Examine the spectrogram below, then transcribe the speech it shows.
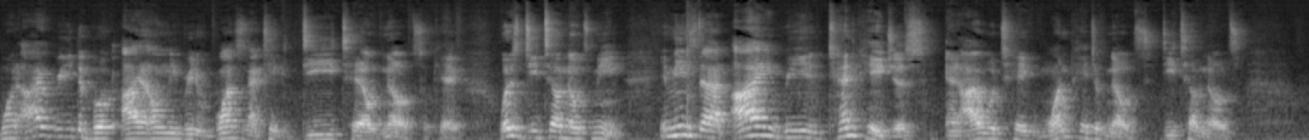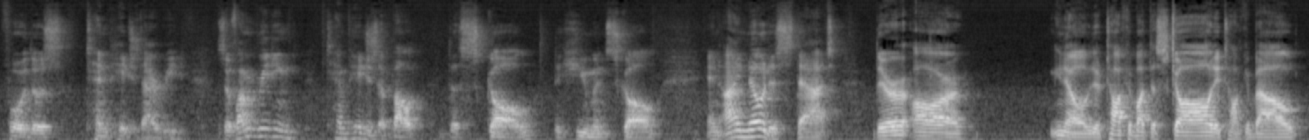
when I read the book, I only read it once and I take detailed notes, okay? What does detailed notes mean? It means that I read 10 pages and I will take one page of notes, detailed notes, for those 10 pages that I read. So if I'm reading 10 pages about the skull, the human skull, and I noticed that there are, you know, they're talking about the skull, they talk about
